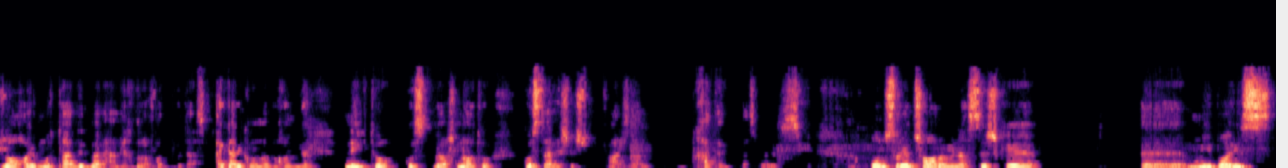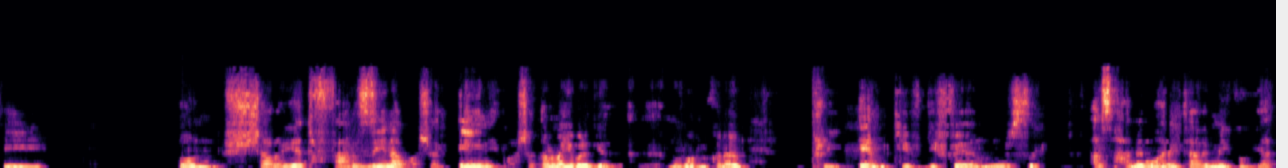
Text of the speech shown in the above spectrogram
راه های متعدد برای حل اختلافات بوده است اگر که اونها بخوام بگن نیتو بخش ناتو گسترشش فرزن خطر است برای روسیه. عنصر چهارم این هستش که میبایستی اون شرایط فرضی نباشد عینی باشد. حالا من یه بار دیگه مرور می‌کنم. Preemptive defense از همه مهمتر می‌گوید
